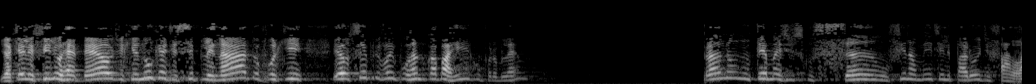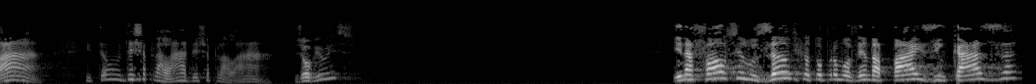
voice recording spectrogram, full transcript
E aquele filho rebelde que nunca é disciplinado, porque eu sempre vou empurrando com a barriga o problema. Para não, ter mais discussão, finalmente ele parou de falar. Então, deixa para lá, deixa para lá. Já ouviu isso? E na falsa ilusão de que eu estou promovendo a paz em casa,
